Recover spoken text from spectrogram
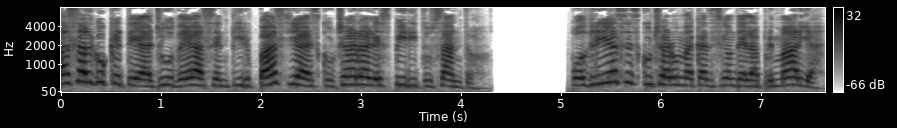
Haz algo que te ayude a sentir paz y a escuchar al Espíritu Santo. Podrías escuchar una canción de la primaria,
